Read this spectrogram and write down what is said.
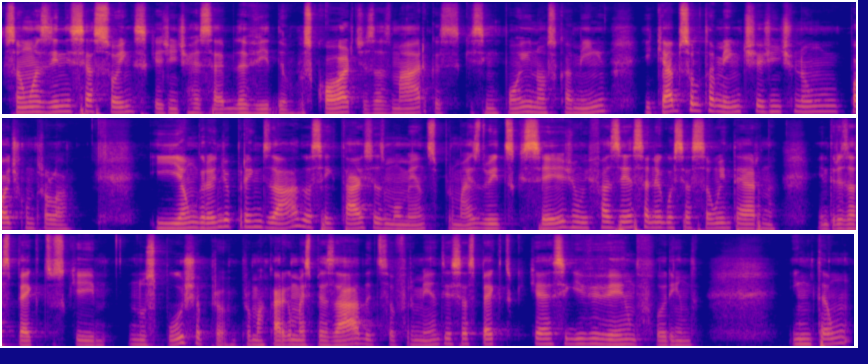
São as iniciações que a gente recebe da vida, os cortes, as marcas que se impõem em nosso caminho e que absolutamente a gente não pode controlar. E é um grande aprendizado aceitar esses momentos, por mais doídos que sejam, e fazer essa negociação interna entre os aspectos que nos puxa para uma carga mais pesada de sofrimento e esse aspecto que quer seguir vivendo, florindo. Então,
